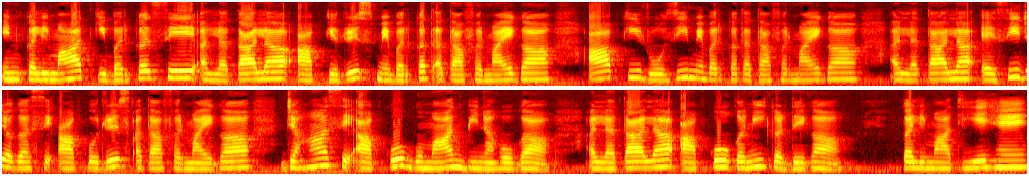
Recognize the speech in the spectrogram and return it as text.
ان کلمات کی برکت سے اللہ تعالیٰ آپ کے رزق میں برکت عطا فرمائے گا، آپ کی روزی میں برکت عطا فرمائے گا۔ اللہ تعالیٰ ایسی جگہ سے آپ کو رزق عطا فرمائے گا جہاں سے آپ کو گمان بھی نہ ہوگا۔ اللہ تعالیٰ آپ کو غنی کر دے گا۔ كلمات یہ ہیں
